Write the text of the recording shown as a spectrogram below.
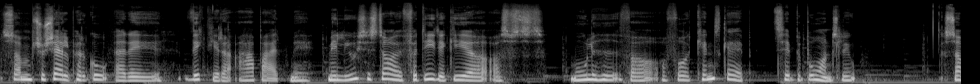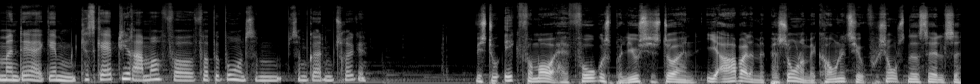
Som socialpædagog er det vigtigt at arbejde med, med livshistorie, fordi det giver os mulighed for at få et kendskab til beboerens liv, så man derigennem kan skabe de rammer for, for beboeren, som, som gør dem trygge. Hvis du ikke formår at have fokus på livshistorien i arbejdet med personer med kognitiv funktionsnedsættelse,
